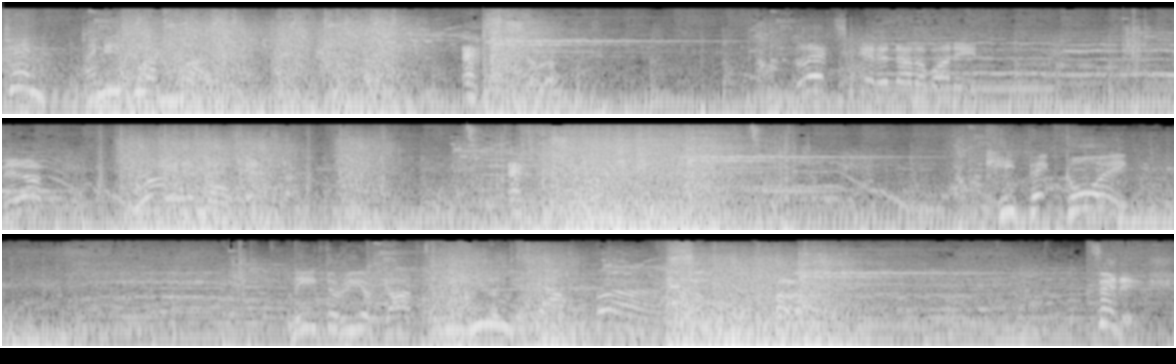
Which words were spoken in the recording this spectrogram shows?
Jin, I need more blood! Another one in. Minoth, right in the. Excellent. Keep it going! Leave the rear guard to me, You shall burn! Finish.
